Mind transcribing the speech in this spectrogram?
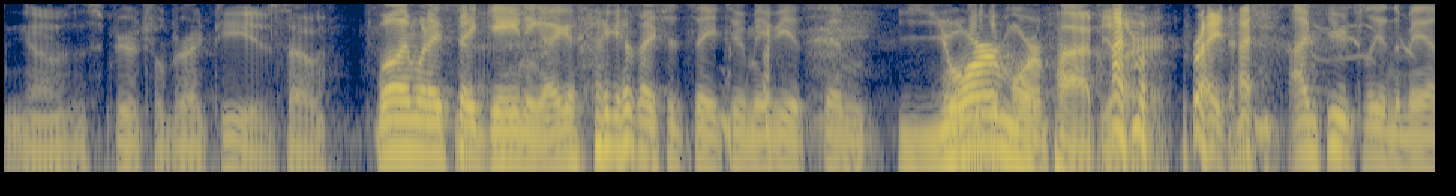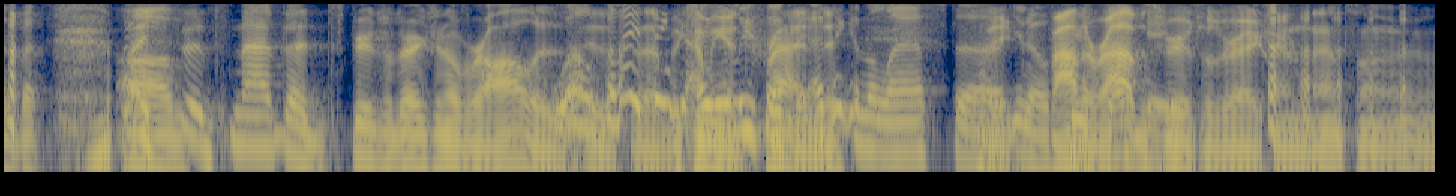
you know spiritual directees. So Well, and when I say gaining, I, I guess I should say too. Maybe it's been you're more popular. right. I, I'm hugely in demand, but it's, it's not that spiritual direction overall is, Um, well, is but I uh, think I, at least I, thi- I think in the last uh, like you know Father Rob's decades- spiritual direction. That's uh,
